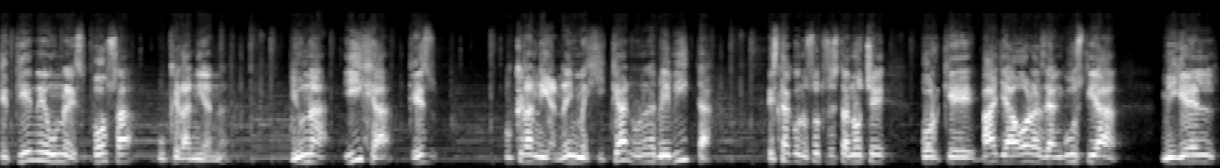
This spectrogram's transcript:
que tiene una esposa ucraniana y una hija que es ucraniana y mexicana, una bebita. Está con nosotros esta noche porque vaya horas de angustia, Miguel,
